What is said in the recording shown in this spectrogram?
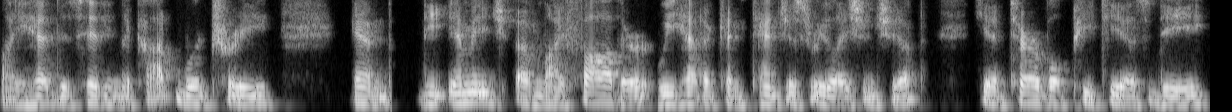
My head is hitting the cottonwood tree. And the image of my father, we had a contentious relationship. He had terrible PTSD. He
